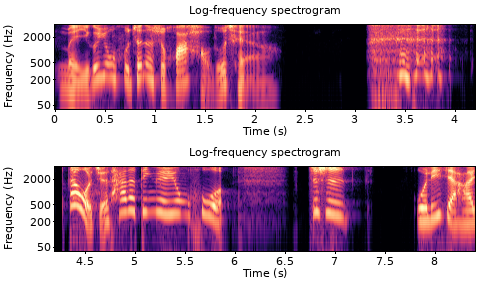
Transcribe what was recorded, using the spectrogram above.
每一个用户真的是花好多钱啊，但我觉得他的订阅用户就是。我理解哈，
